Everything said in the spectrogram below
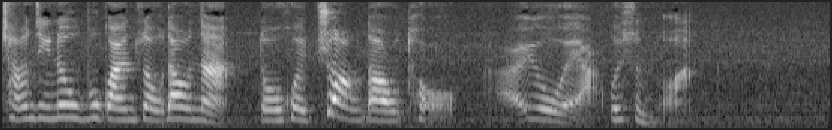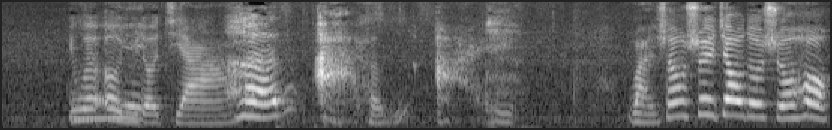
长颈鹿不管走到哪都会撞到头。哎呦喂啊！为什么啊？因为鳄鱼的家很矮，很矮。晚上睡觉的时候。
